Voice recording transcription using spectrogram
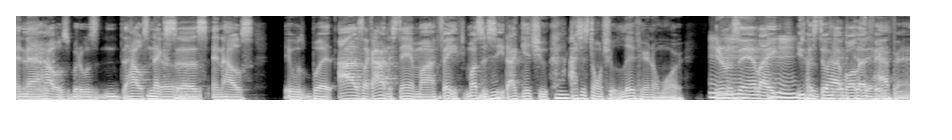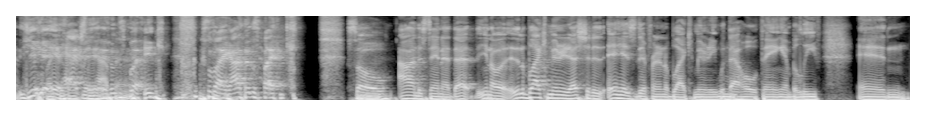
in that house, but it was the house next to us and the house. It was, but I was like, I understand my faith, mustard Mhm. seed. I get you. I just don't want you to live here no more. You know what I'm Mhm. saying? Like Mhm. you can still have it- all that because faith. happened. Yeah, Like, it it's actually happened. happened. like, it's like I was like, so mm-hmm. I understand that. That you know, in the black community, that shit is it hits different in the black community with that mm-hmm. whole thing and belief. And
